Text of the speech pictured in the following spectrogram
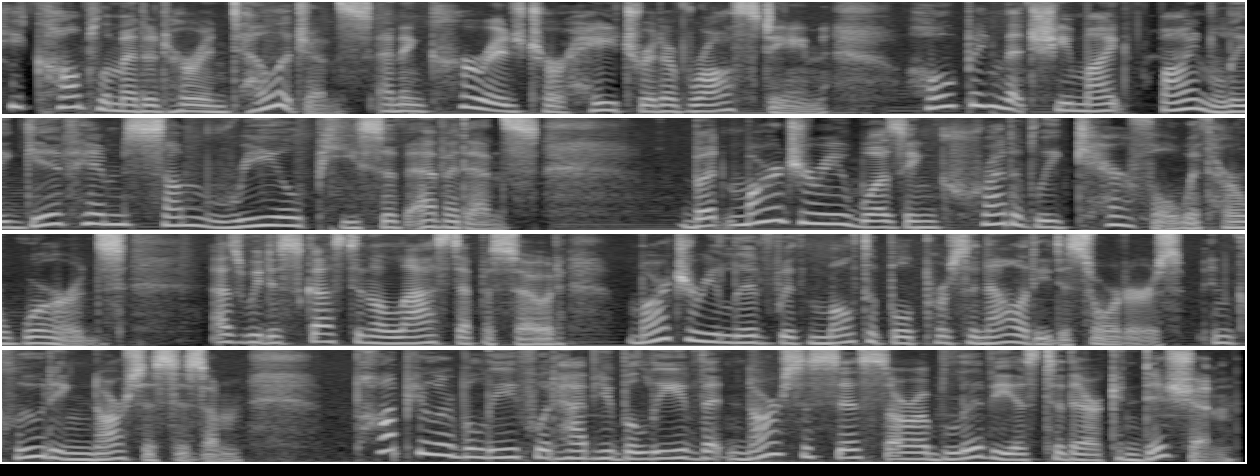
He complimented her intelligence and encouraged her hatred of Rothstein, hoping that she might finally give him some real piece of evidence. But Marjorie was incredibly careful with her words. As we discussed in the last episode, Marjorie lived with multiple personality disorders, including narcissism. Popular belief would have you believe that narcissists are oblivious to their condition.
